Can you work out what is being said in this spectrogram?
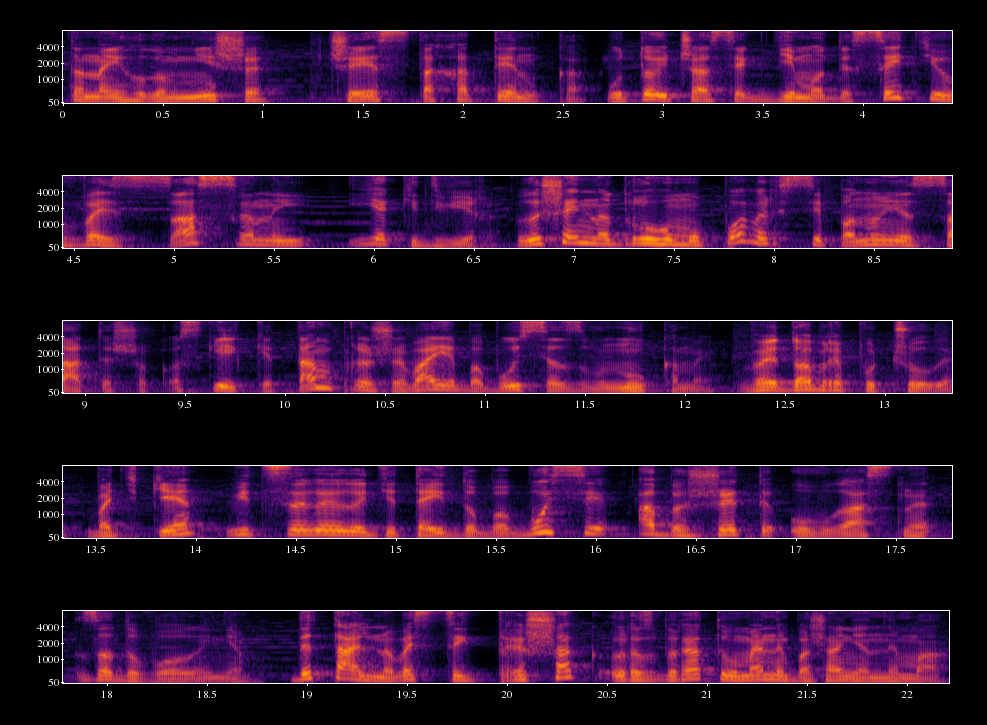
та найголовніше чиста хатинка. У той час як дім одеситів весь засраний, як і двір. Лише на другому поверсі панує затишок, оскільки там проживає бабуся з внуками. Ви добре почули. Батьки відселили дітей до бабусі, аби жити у власне задоволення. Детально весь цей трешак розбирати у мене бажання нема.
